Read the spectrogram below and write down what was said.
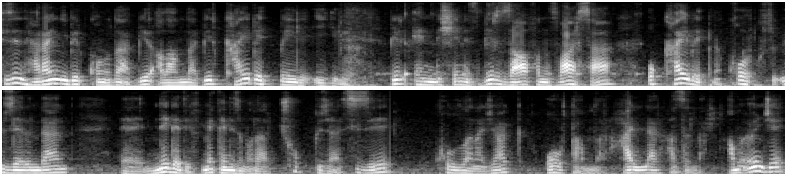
Sizin herhangi bir konuda, bir alanda bir kaybetme ile ilgili bir endişeniz, bir zaafınız varsa o kaybetme korkusu üzerinden e, negatif mekanizmalar çok güzel sizi kullanacak ortamlar, haller hazırlar. Ama önce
